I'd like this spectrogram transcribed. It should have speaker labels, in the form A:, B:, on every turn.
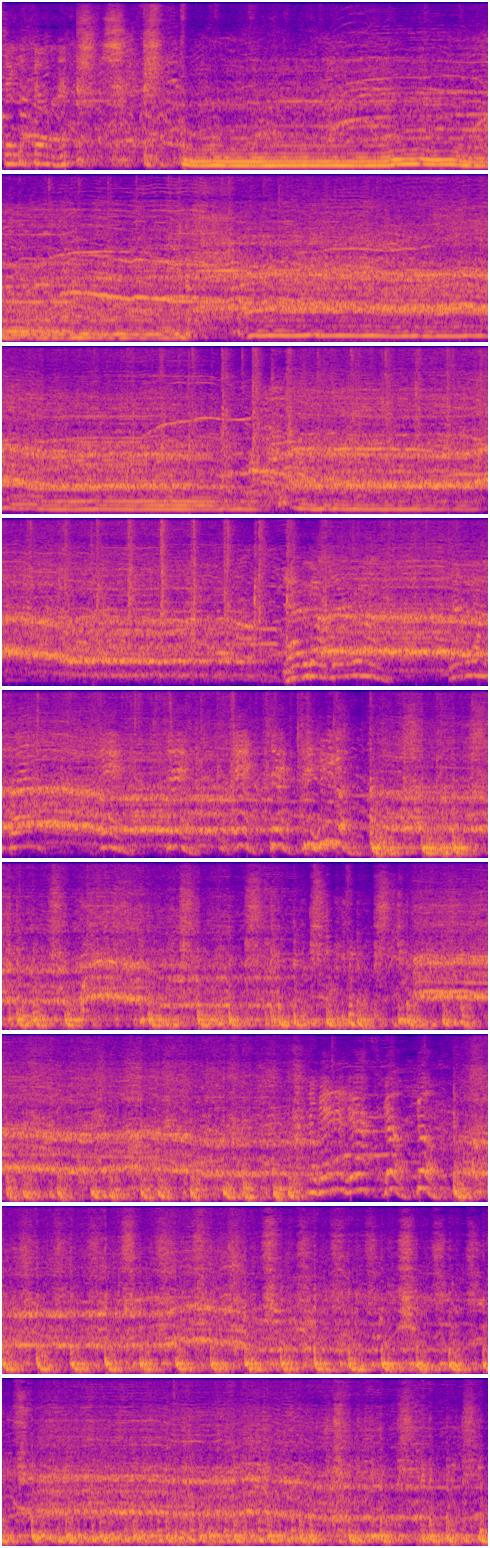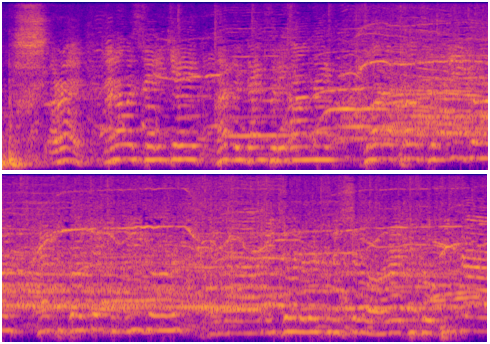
A: Take a film, vi går, där vi går. Där vi går. Fem, en, All right, my name is Fatty K. Happy thanks for the honor. One applause for Igor. Happy birthday to Igor. And uh, enjoy the rest of the show. All right, people. Peace out.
